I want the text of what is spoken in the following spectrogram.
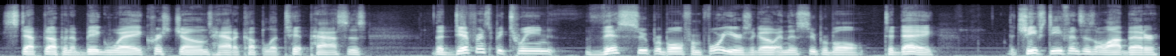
stepped up in a big way. Chris Jones had a couple of tip passes. The difference between this Super Bowl from four years ago and this Super Bowl today, the Chiefs defense is a lot better.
